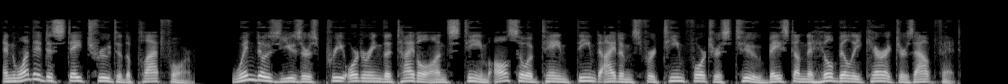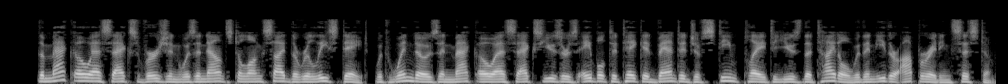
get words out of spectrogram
and wanted to stay true to the platform. Windows users pre-ordering the title on Steam also obtained themed items for Team Fortress 2 based on the Hillbilly character's outfit. The Mac OS X version was announced alongside the release date, with Windows and Mac OS X users able to take advantage of Steam Play to use the title within either operating system.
